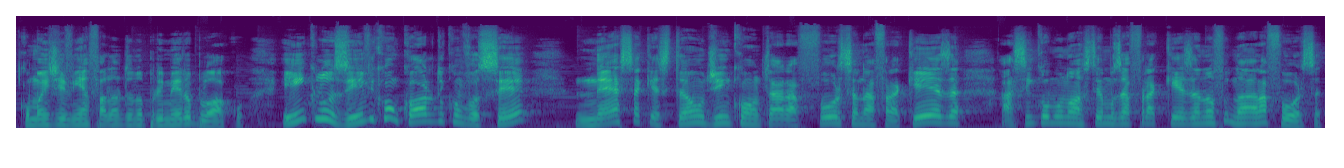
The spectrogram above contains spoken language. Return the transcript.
como a gente vinha falando no primeiro bloco. E, inclusive, concordo com você nessa questão de encontrar a força na fraqueza, assim como nós temos a fraqueza no, na, na, força.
